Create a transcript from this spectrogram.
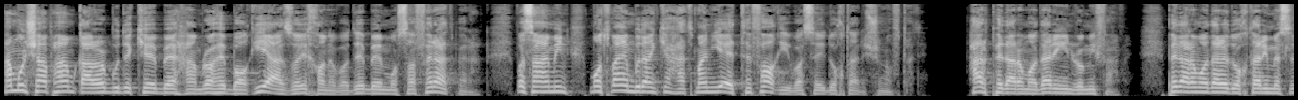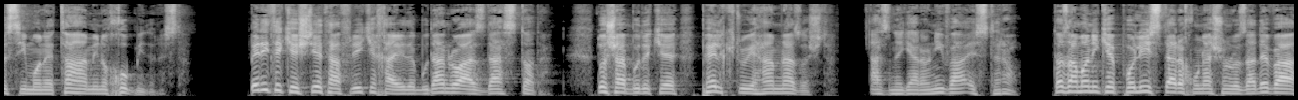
همون شب هم قرار بوده که به همراه باقی اعضای خانواده به مسافرت برن. واسه همین مطمئن بودن که حتما یه اتفاقی واسه دخترشون افتاده. هر پدر و مادر این رو می‌فهمه. پدر و مادر دختری مثل سیمونتا همینو خوب می‌دونستن. بلیت کشتی تفریحی که خریده بودن رو از دست دادن. دو شب بوده که پلک روی هم نذاشتن. از نگرانی و استراب تا زمانی که پلیس در خونشون رو زده و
